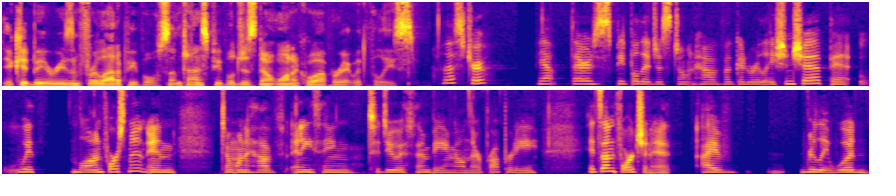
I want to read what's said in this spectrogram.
it could be a reason for a lot of people. Sometimes people just don't want to cooperate with police. That's true. Yeah, there's people that just don't have a good relationship eh, with law enforcement and don't want to have anything to do with them being on their property. It's unfortunate. I really would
